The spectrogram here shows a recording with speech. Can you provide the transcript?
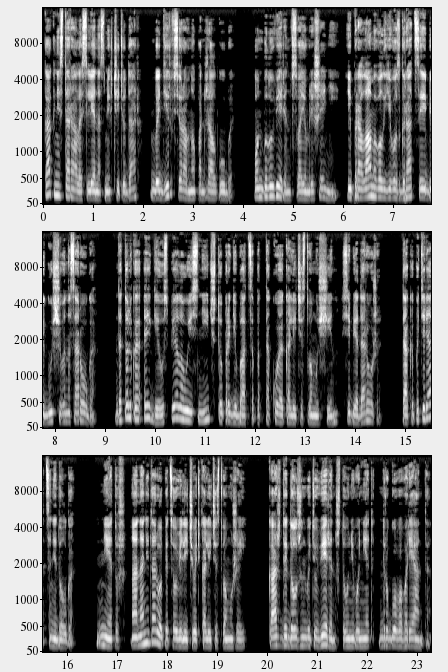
Как ни старалась Лена смягчить удар, Бедир все равно поджал губы. Он был уверен в своем решении и проламывал его с грацией бегущего носорога. Да только Эгги успела уяснить, что прогибаться под такое количество мужчин себе дороже. Так и потеряться недолго. Нет уж, она не торопится увеличивать количество мужей. Каждый должен быть уверен, что у него нет другого варианта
